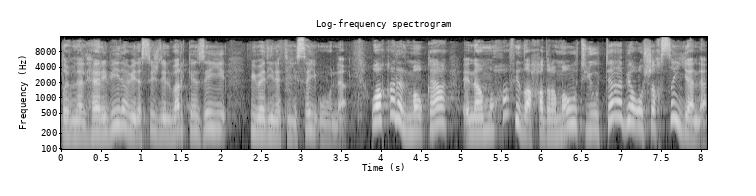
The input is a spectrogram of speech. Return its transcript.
ضمن الهاربين من السجن المركزي بمدينة سيئون. وقال الموقع إن محافظ حضرموت يتابع شخصيا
